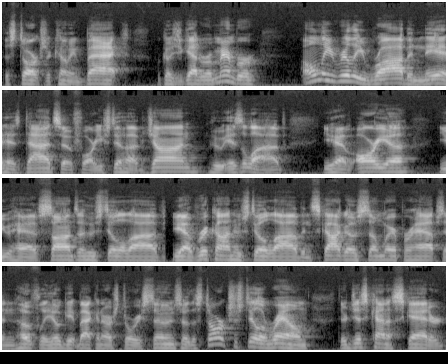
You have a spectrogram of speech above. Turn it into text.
the Starks are coming back, because you got to remember only really Robb and Ned has died so far. You still have Jon, who is alive. You have Arya. You have Sansa, who's still alive. You have Rickon, who's still alive in Skagos somewhere, perhaps, and hopefully he'll get back in our story soon. So the Starks are still around. They're just kind of scattered.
